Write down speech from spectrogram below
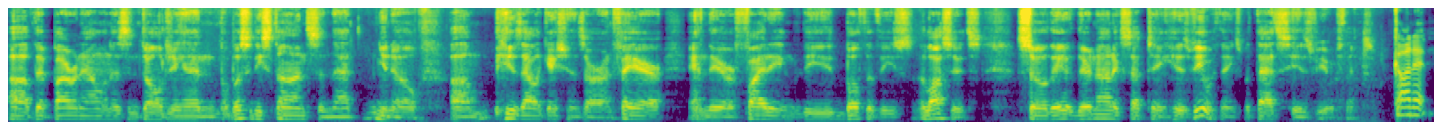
uh, that Byron Allen is indulging in publicity stunts and that you know um, his allegations are unfair, and they're fighting the both of these lawsuits. So they they're not accepting his view of things, but that's his view of things. Got it.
